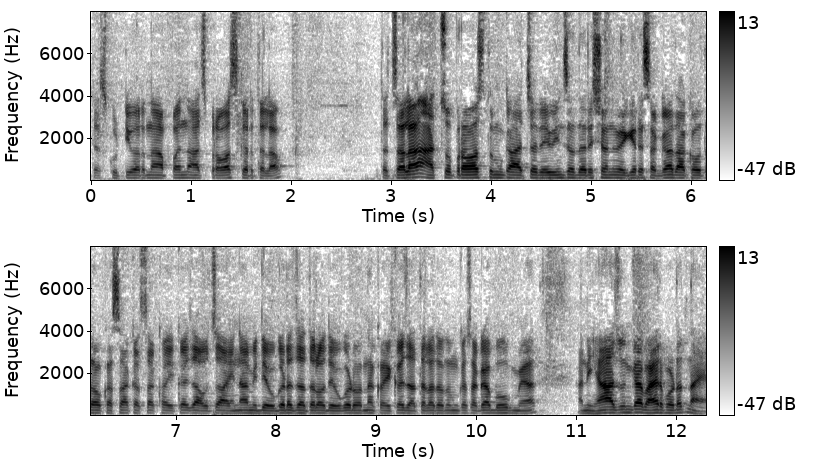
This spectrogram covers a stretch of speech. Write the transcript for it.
त्या स्कूटीवरनं आपण आज प्रवास करतलो. तर चला आजचो प्रवास तुमका आजच्या देवींचं दर्शन वगैरे सगळं दाखवता. कसा कसा खंय खंय जावचा आहे ना. आम्ही देवगडात जातलो. देवगडवरनं खंय खंय जातला तर तुमका सगळा भोग मिळाल. आणि ह्या अजून काय बाहेर पडत नाही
